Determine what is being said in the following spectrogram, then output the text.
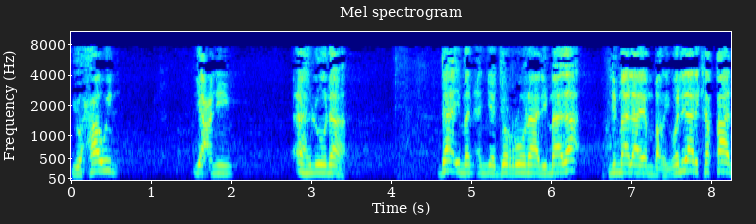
يحاول يعني أهلنا دائما أن يجرونا لماذا؟ لما لا ينبغي. ولذلك قال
